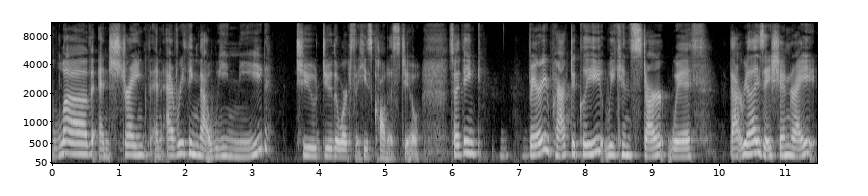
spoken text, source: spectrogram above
love and strength and everything that we need to do the works that He's called us to. So I think very practically, we can start with that realization, right,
